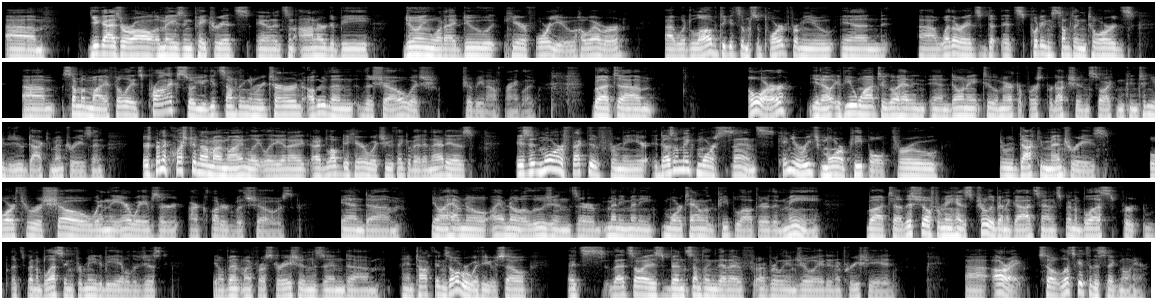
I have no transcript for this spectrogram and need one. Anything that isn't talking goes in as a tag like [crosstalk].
Um, you guys are all amazing patriots, and it's an honor to be doing what I do here for you. However, I would love to get some support from you, and uh, whether it's it's putting something towards um, some of my affiliates products, so you get something in return other than the show, which should be enough, frankly. But um, or you know, if you want to go ahead and, and donate to America First Productions, so I can continue to do documentaries. And there's been a question on my mind lately, and I, I'd love to hear what you think of it, and that is. Is it more effective for me? It doesn't make more sense. Can you reach more people through through documentaries or through a show when the airwaves are, are cluttered with shows. And um, you know, I have no I have no illusions. There are many many more talented people out there than me. But uh, this show for me has truly been a godsend. It's been a bless for it's been a blessing for me to be able to just you know vent my frustrations and um, and talk things over with you. So it's that's always been something that I've I've really enjoyed and appreciated. Uh, all right, so let's get to the signal here.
